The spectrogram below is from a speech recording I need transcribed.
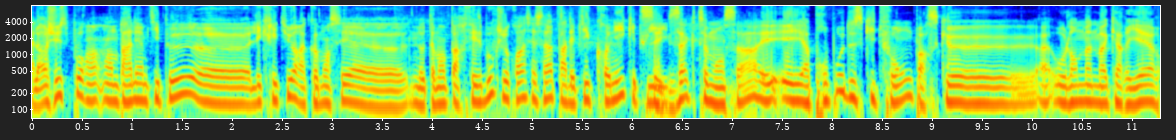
Alors juste pour en, parler un petit peu, euh, l'écriture a commencé euh, notamment par Facebook, je crois, c'est ça, par des petites chroniques. Et puis... C'est exactement ça. Et, et, à propos de ski de fond, parce que euh, au lendemain de ma carrière,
